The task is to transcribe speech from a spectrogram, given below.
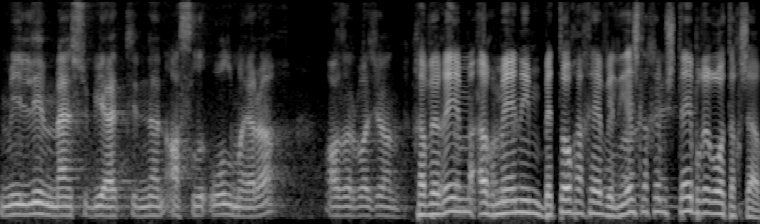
milli mensubiyetinden aslı olmayarak חברים ארמנים בתוך החבל, יש לכם שתי ברירות עכשיו.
